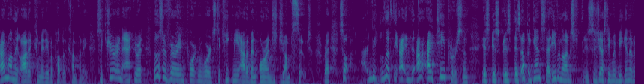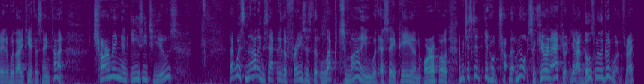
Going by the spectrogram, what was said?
I'm on the audit committee of a public company, secure and accurate, those are very important words to keep me out of an orange jumpsuit, right? So, I mean, look, the, the, our IT person is, is, is, is up against that, even though I'm suggesting we be innovative with IT at the same time. Charming and easy to use, that was not exactly the phrases that leapt to mind with SAP and Oracle. I mean, just did, you know, no, secure and accurate. Yeah, those were the good ones, right?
